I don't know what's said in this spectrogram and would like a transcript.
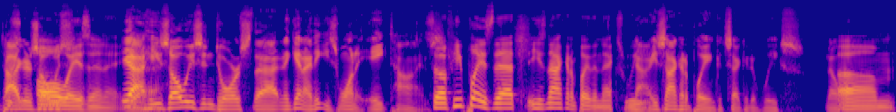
Tiger's always- always in it. yeah, he's always endorsed that. And again, I think he's won it eight times. so if he plays that, he's not going to play the next week. no, he's not going to play in consecutive weeks. No. Um,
